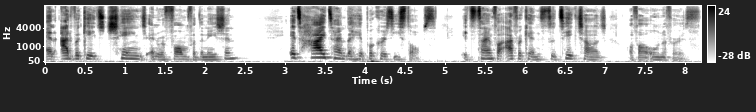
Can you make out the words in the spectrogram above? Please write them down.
and advocate change and reform for the nation? It's high time the hypocrisy stops. It's time for Africans to take charge of our own affairs.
